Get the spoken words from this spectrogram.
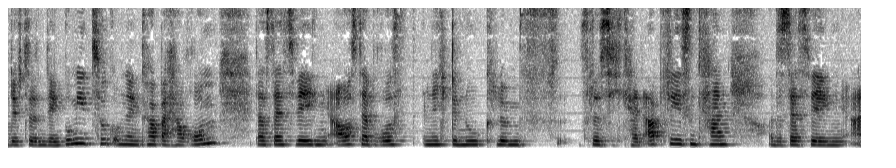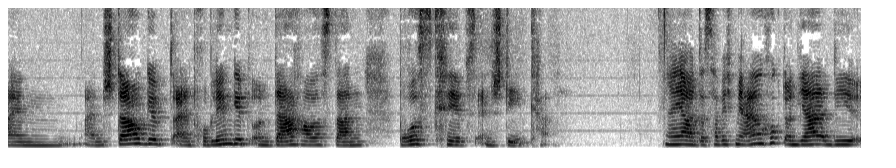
durch den, den Gummizug um den Körper herum, dass deswegen aus der Brust nicht genug Lymphflüssigkeit abfließen kann und es deswegen einen, einen Stau gibt, ein Problem gibt und daraus dann Brustkrebs entstehen kann. Naja, und das habe ich mir angeguckt und ja, die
